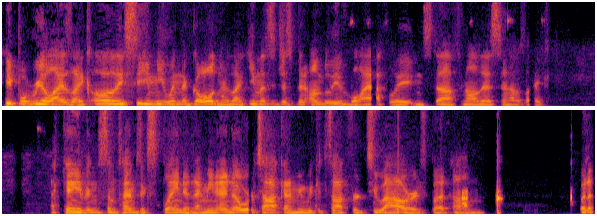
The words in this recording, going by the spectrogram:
people realize like, oh, they see me win the gold and they're like, you must have just been unbelievable athlete and stuff and all this. And I was like, I can't even sometimes explain it. I mean, I know we're talking. I mean, we could talk for two hours, but um, but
